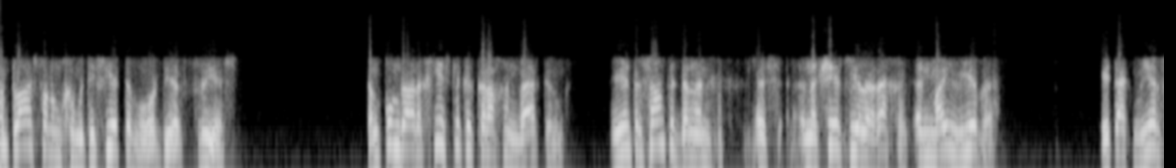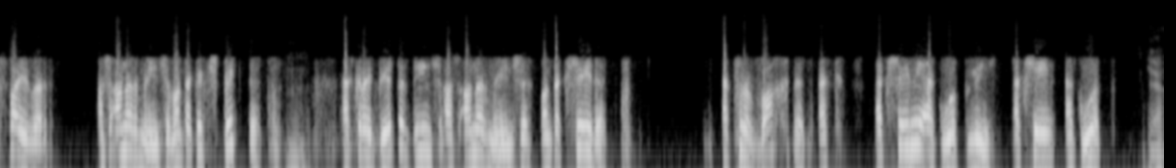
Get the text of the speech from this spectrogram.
in plaas van om gemotiveer te word deur vrees, dan kom daar 'n geestelike krag in werking. En die interessante ding is en ek sê vir julle reguit, in my lewe het ek meer favour as ander mense want ek expect dit. Mm. Ek kry beter diens as ander mense want ek sê dit. Ek verwag dit. Ek ek sê nie ek hoop nie. Ek sê ek hoop. Ja.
